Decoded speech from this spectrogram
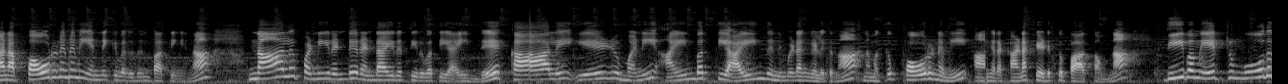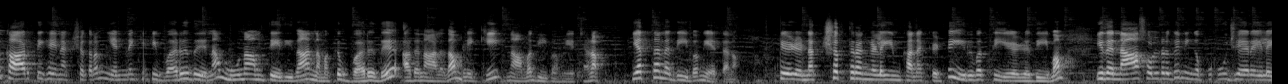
ஆனால் பௌர்ணமி என்னைக்கு வருதுன்னு பார்த்தீங்கன்னா நாலு பன்னிரெண்டு ரெண்டாயிரத்தி இருபத்தி ஐந்து காலை ஏழு மணி ஐம்பத்தி ஐந்து நிமிடங்களுக்கு தான் நமக்கு பௌர்ணமி ஆங்கிற கணக்கு எடுத்து பார்த்தோம்னா தீபம் ஏற்றும் போது கார்த்திகை நட்சத்திரம் என்னைக்கு வருதுன்னா மூணாம் தேதி தான் நமக்கு வருது. அதனால தான் இன்னைக்கு நாம தீபம் ஏற்றணும். எத்தனை தீபம் ஏற்றணும் ஏழு நட்சத்திரங்களையும் கணக்கிட்டு இருபத்தி ஏழு தீபம். இதை நான் சொல்றது நீங்க பூஜை அறையில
